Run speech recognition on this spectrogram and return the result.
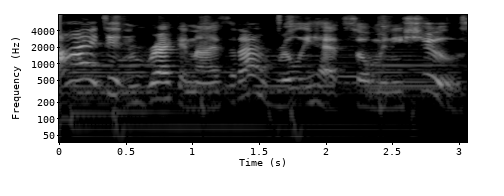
I didn't recognize that I really had so many shoes.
